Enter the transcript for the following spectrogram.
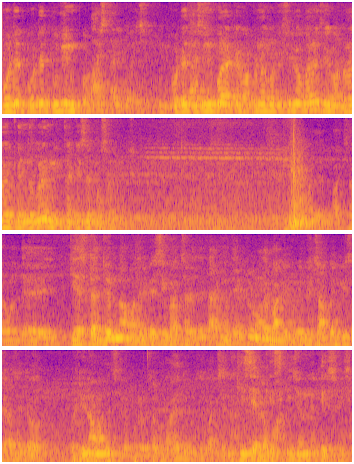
ভোটের ভোটের দুদিন পর। বাইশ তারিখ হয়েছে। ভোটের দুদিন পর একটা ঘটনা ঘটেছিল ওখানে সেই ঘটনাকে কেন্দ্র করে মিথ্যা কেসে প্রসার হয়েছে। বাচ্চা বলতে কেসটার জন্য আমাদের বেশি বাচ্চা ছাড়েছে তার মধ্যে একটু আমাদের বালিপুরে একটু চাপের বিষয় আছে তো ওই জন্য আমাদের ছেলেপুলে সব ভয়ে ঢুকতে পারছে না। কিসের কেস? কি জন্য কেস হয়েছে?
